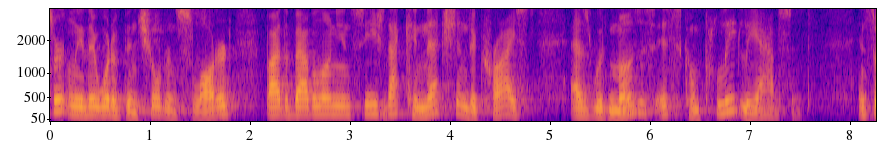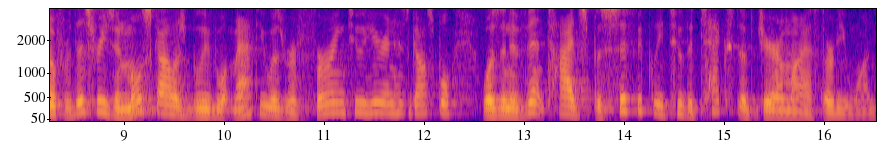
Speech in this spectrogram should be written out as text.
certainly there would have been children slaughtered by the Babylonian siege, that connection to Christ, as with Moses, is completely absent. And so, for this reason, most scholars believe what Matthew was referring to here in his gospel was an event tied specifically to the text of Jeremiah 31,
